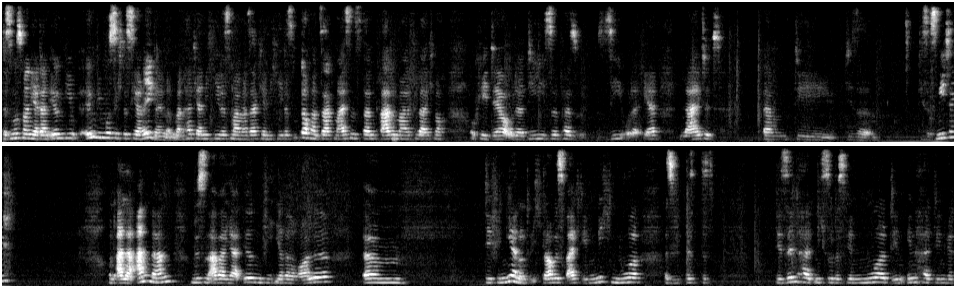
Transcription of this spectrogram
Das muss man ja dann irgendwie, irgendwie muss sich das ja regeln. Und man hat ja nicht jedes Mal, man sagt ja nicht jedes, doch man sagt meistens dann gerade mal vielleicht noch, okay, der oder diese Person, sie oder er leitet ähm, die, diese, dieses Meeting. Und alle anderen müssen aber ja irgendwie ihre Rolle ähm, definieren. Und ich glaube, es reicht eben nicht nur, also das, das, wir sind halt nicht so, dass wir nur den Inhalt, den wir,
